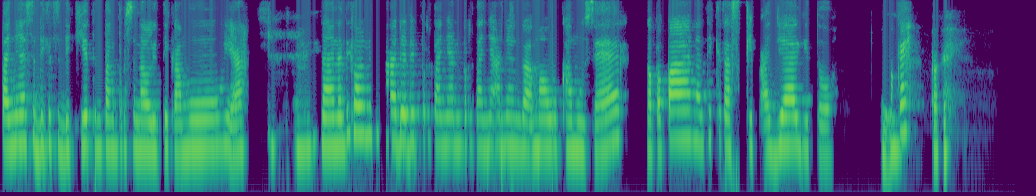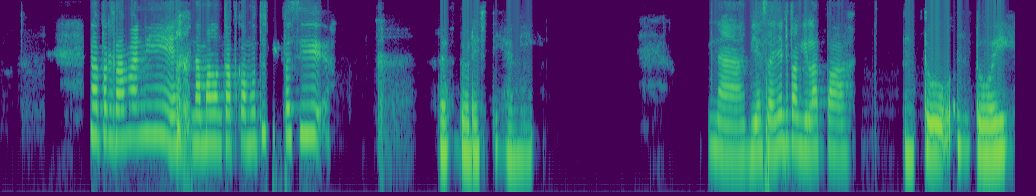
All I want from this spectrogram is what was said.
tanya sedikit-sedikit tentang personality kamu ya. Nah, nanti kalau misalnya ada di pertanyaan-pertanyaan yang nggak mau kamu share, nggak apa-apa, nanti kita skip aja gitu. Oke? Oke. Nah, pertama nih, nama lengkap kamu tuh siapa sih? Restu Destiani. Nah, biasanya dipanggil apa? Entu, entuy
